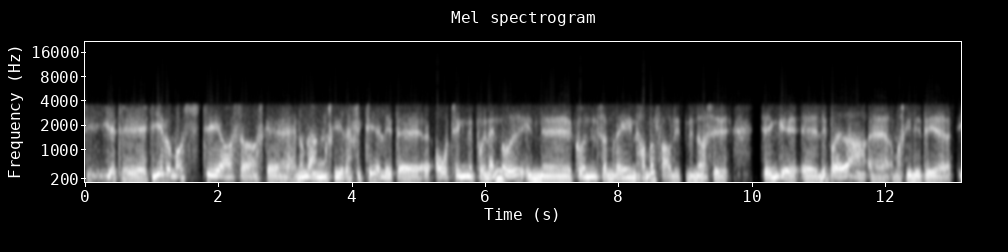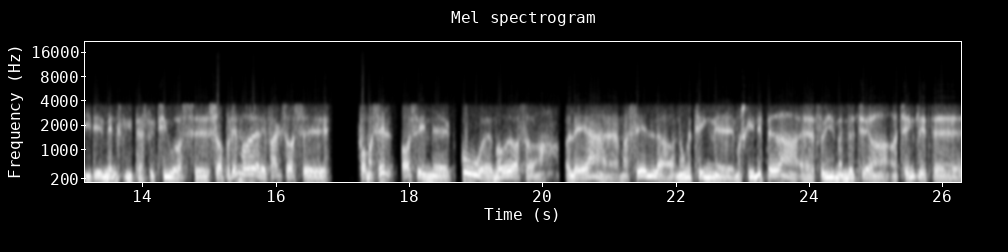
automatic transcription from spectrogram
sige, at øh, det hjælper mig også til også at skal nogle gange måske reflektere lidt øh, over tingene på en anden måde, end øh, kun sådan rent håndboldfagligt, men også øh, tænke øh, lidt bredere, øh, og måske lidt øh, i det menneskelige perspektiv også. Øh, så på den måde er det faktisk også øh, for mig selv også en øh, god øh, måde også at, at lære mig selv og nogle af tingene måske lidt bedre, øh, fordi man er nødt til at, at tænke lidt, øh,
